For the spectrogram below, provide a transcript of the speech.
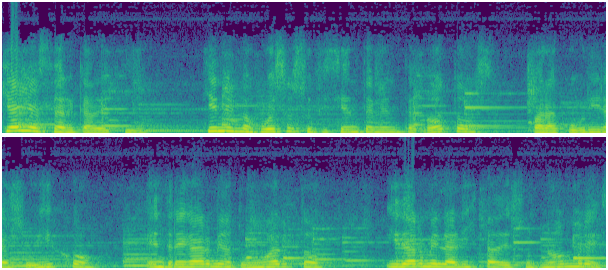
¿Qué hay acerca de ti? ¿Tienes los huesos suficientemente rotos? Para cubrir a su hijo, entregarme a tu muerto y darme la lista de sus nombres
